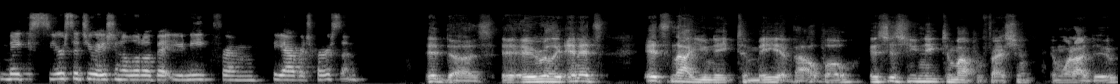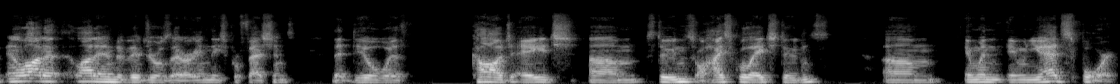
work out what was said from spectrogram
makes your situation a little bit unique from the average person. It does. It, it really, and it's it's not unique to me at Valpo. It's just unique to my profession and what I do. And a lot of a lot of individuals that are in these professions that deal with college age um, students or high school age students. Um, and when and when you add sport,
